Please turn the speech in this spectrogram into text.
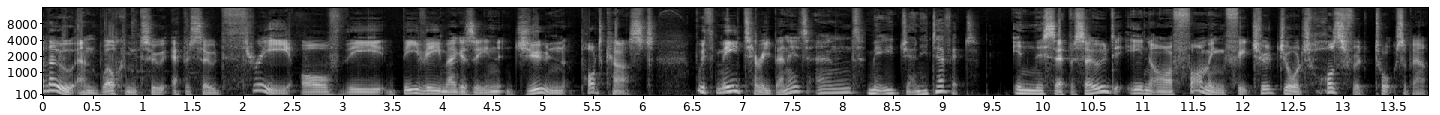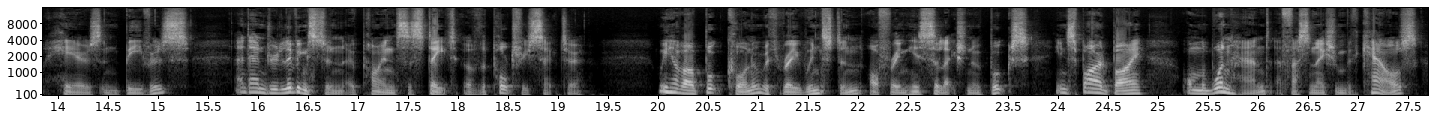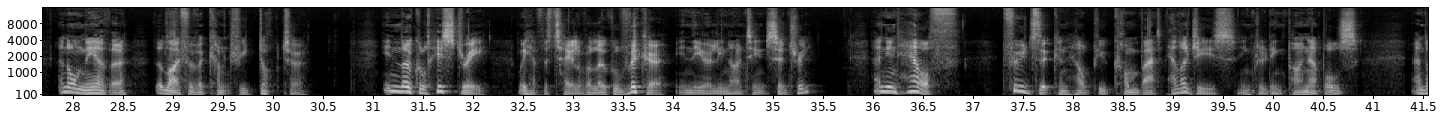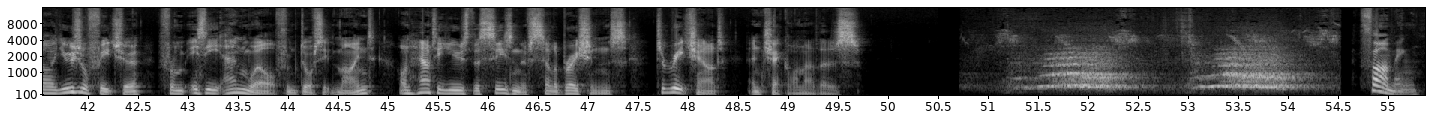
Hello, and welcome to episode three of the BV Magazine June podcast with me, Terry Bennett, and me, Jenny Devitt. In this episode, in our farming feature, George Hosford talks about hares and beavers, and Andrew Livingston opines the state of the poultry sector. We have our book corner with Wayne Winstone offering his selection of books inspired by, on the one hand, a fascination with cows, and on the other, the life of a country doctor. In local history, we have the tale of a local vicar in the early 19th century. And in health, foods that can help you combat allergies, including pineapples, and our usual feature from Izzy Anwell from Dorset Mind on how to use the season of celebrations to reach out and check on others. Farming.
